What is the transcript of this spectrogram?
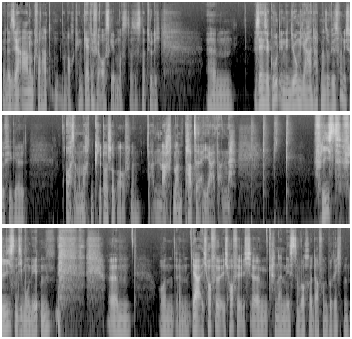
der da sehr Ahnung von hat und man auch kein Geld dafür ausgeben muss. Das ist natürlich ähm, sehr, sehr gut. In den jungen Jahren hat man sowieso nicht so viel Geld. Außer man macht einen Clippershop auf. Ne? Dann macht man Patte. Ja, dann fließt, fließen die Moneten. ähm, und ähm, ja, ich hoffe, ich hoffe, ich ähm, kann dann nächste Woche davon berichten.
